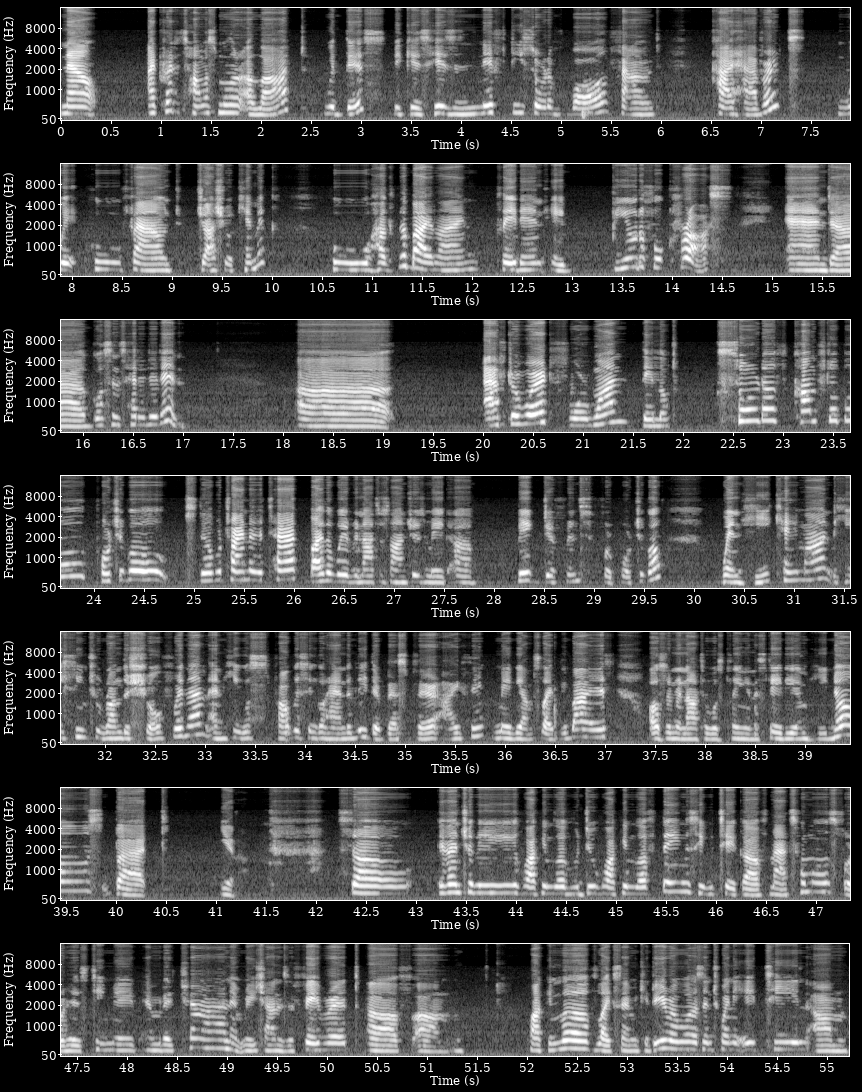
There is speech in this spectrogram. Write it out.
Now, I credit Thomas Muller a lot with this because his nifty sort of ball found Kai Havertz, who found Joshua Kimmich, who hugged the byline, played in a beautiful cross, and uh, Gosens headed it in. Uh, afterward, 4-1, they looked sort of comfortable. Portugal still were trying to attack. By the way, Renato Sanches made a big difference for Portugal when he came on, he seemed to run the show for them, and he was probably single-handedly their best player, I think. Maybe I'm slightly biased. Also, Renato was playing in a stadium he knows, but, you know. So, eventually, Joachim Löw would do Joachim Löw things. He would take off Mats Hummels for his teammate Emre Can. Emre Can is a favorite of um, Joachim Löw, like Sami Khedira was in 2018. Um,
